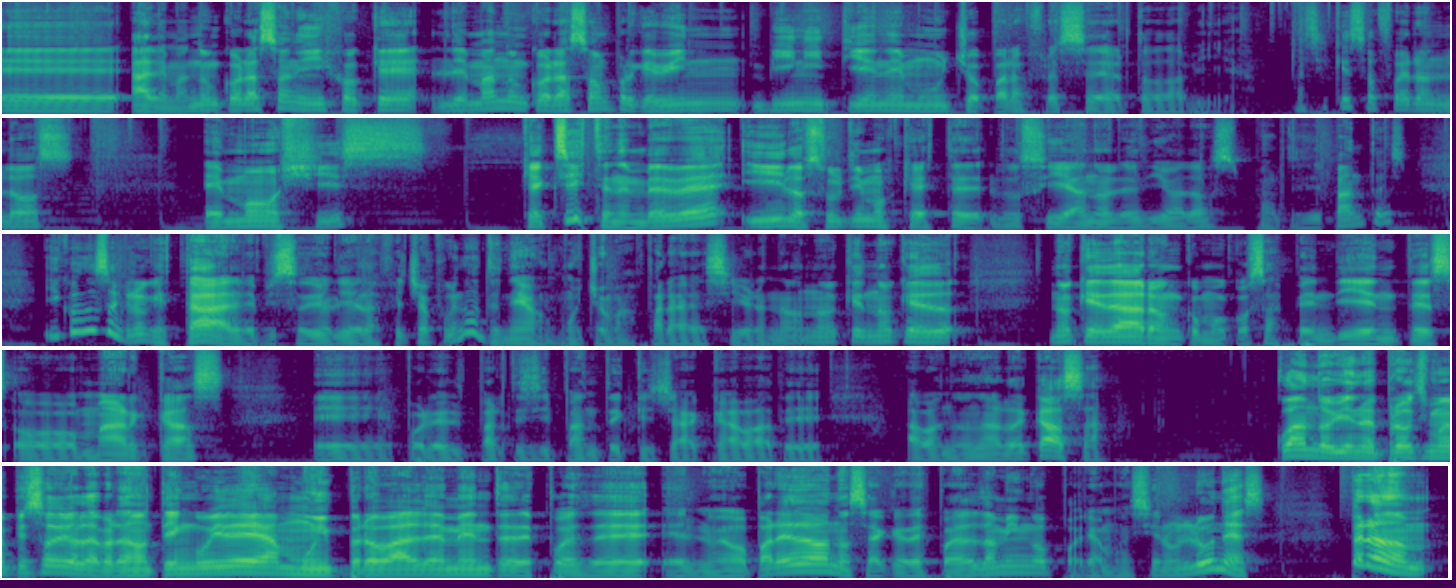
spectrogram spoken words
Eh, ah, le mandó un corazón y dijo que le mando un corazón porque Vini tiene mucho para ofrecer todavía. Así que esos fueron los emojis que existen en BB y los últimos que este Luciano le dio a los participantes. Y con eso creo que está el episodio del día de la fecha, porque no tenemos mucho más para decir, ¿no? No, que, no, quedó, no quedaron como cosas pendientes o marcas eh, por el participante que ya acaba de abandonar la casa. ¿Cuándo viene el próximo episodio? La verdad no tengo idea. Muy probablemente después del nuevo paredón, o sea que después del domingo, podríamos decir un lunes. Pero no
